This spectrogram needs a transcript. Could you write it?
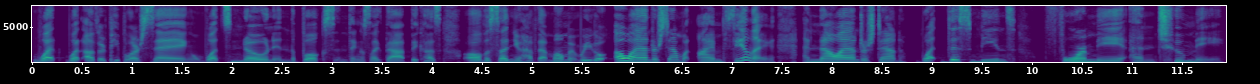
what what other people are saying, what's known in the books and things like that because all of a sudden you have that moment where you go, "Oh, I understand what I'm feeling and now I understand what this means for me and to me."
